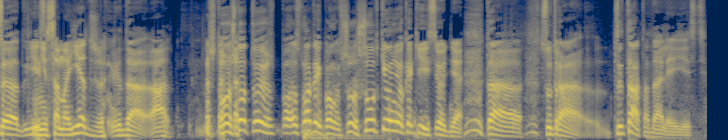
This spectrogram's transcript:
Есть... Не самоед же. Да, а что, что ты, смотри, шутки у него какие сегодня, да, с утра, цитата далее есть.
